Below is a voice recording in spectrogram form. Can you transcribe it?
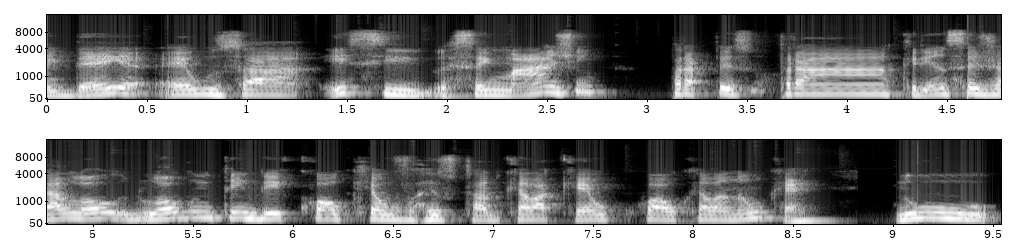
ideia é usar esse, essa imagem para a criança já logo, logo, entender qual que é o resultado que ela quer ou qual que ela não quer. No,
